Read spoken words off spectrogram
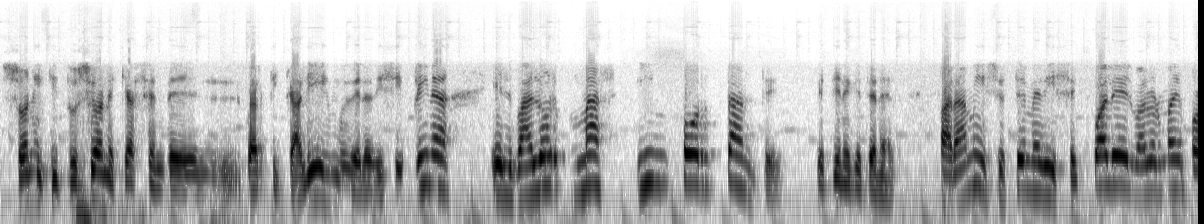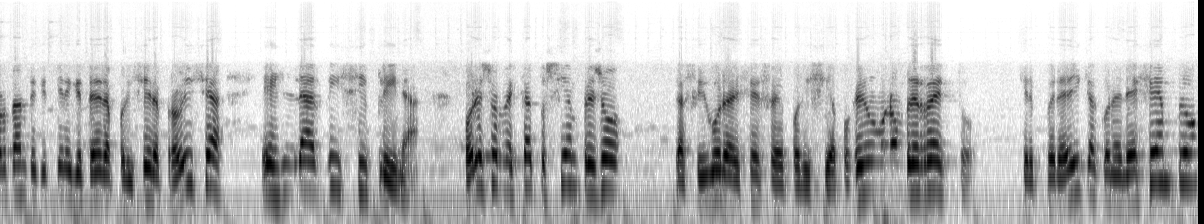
son instituciones que hacen del verticalismo y de la disciplina el valor más importante que tiene que tener. Para mí, si usted me dice cuál es el valor más importante que tiene que tener la policía de la provincia, es la disciplina. Por eso rescato siempre yo la figura del jefe de policía, porque es un hombre recto, que predica con el ejemplo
